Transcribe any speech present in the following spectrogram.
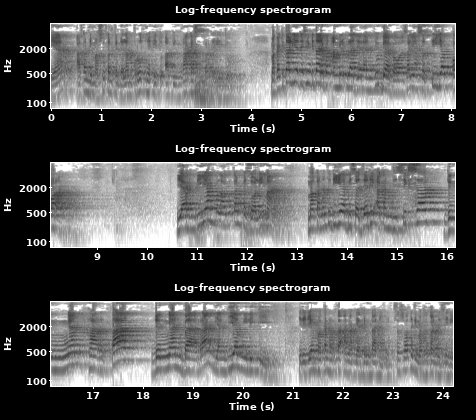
ya, akan dimasukkan ke dalam perutnya itu api neraka seperti itu. Maka kita lihat di sini kita dapat ambil pelajaran juga bahwasanya setiap orang yang dia melakukan kezoliman, maka nanti dia bisa jadi akan disiksa dengan harta dengan barang yang dia miliki. Jadi dia makan harta anak yatim tadi. Sesuatu dimasukkan di sini.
